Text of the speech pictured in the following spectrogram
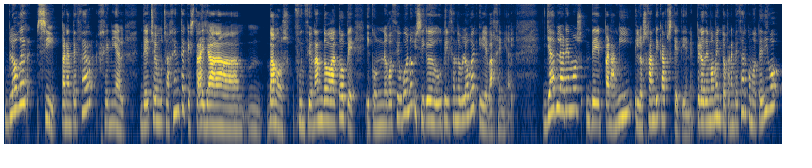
Blogger, sí, para empezar, genial. De hecho, hay mucha gente que está ya, mm, vamos, funcionando a tope y con un negocio bueno y sigue utilizando Blogger y le va genial. Ya hablaremos de, para mí, los handicaps que tiene. Pero de momento, para empezar, como te digo,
